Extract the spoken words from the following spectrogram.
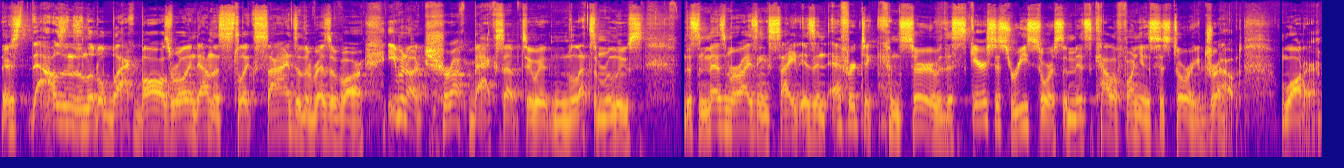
There's thousands of little black balls rolling down the slick sides of the reservoir. Even a truck backs up to it and lets them loose. This mesmerizing sight is an effort to conserve the scarcest resource amidst California's historic drought water.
